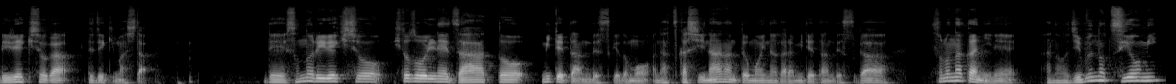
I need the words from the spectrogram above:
履歴書が出てきました。で、その履歴書、一通りね、ざーっと見てたんですけども、懐かしいななんて思いながら見てたんですが、その中にね、あの、自分の強み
